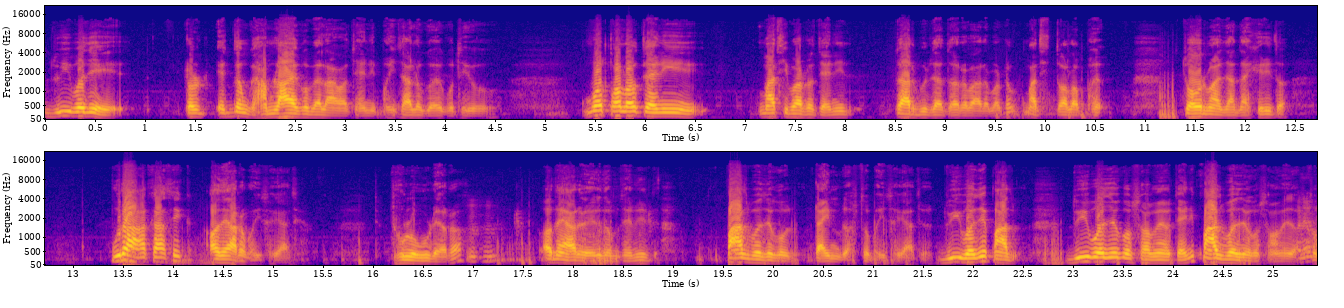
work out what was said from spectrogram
दुई बजे ट- एकदम घाम लागेको बेलामा चाहिँ नि भुइँचालो गएको थियो। म तल नि माथिबाट चाहिँ नि चार बुर्जा दरबारबाट माथि तल चौरमा जाँदाखेरि त पुरा आकाशै अँध्यारो भइसकेको थियो। धुलो उडेर अँध्यारो एकदम नि पाँच बजेको टाइम जस्तो भइसकेको थियो। दुई बजे पाँच दुई बजेको समय नि पाँच बजेको समय जस्तो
